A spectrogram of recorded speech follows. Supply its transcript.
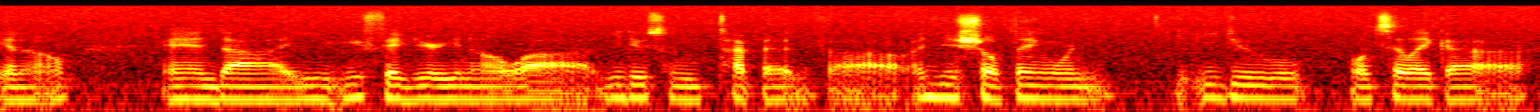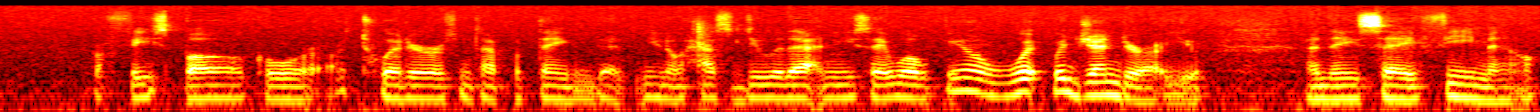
you know, and uh, you, you figure, you know, uh, you do some type of uh, initial thing when you do, let's say like a, a, Facebook or a Twitter or some type of thing that, you know, has to do with that, and you say, well, you know, what, what gender are you? And they say female.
